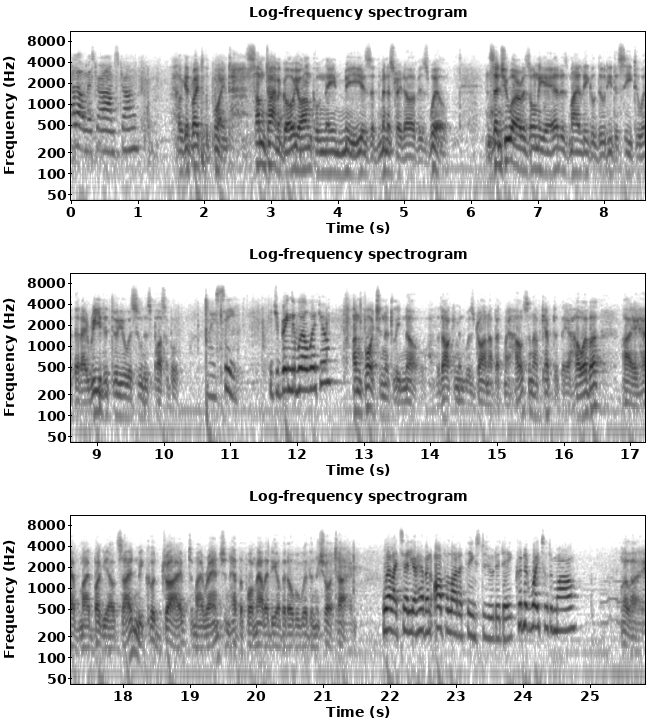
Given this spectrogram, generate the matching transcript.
Hello, Mr. Armstrong. I'll get right to the point. Some time ago, your uncle named me as administrator of his will. And since you are his only heir, it is my legal duty to see to it that I read it to you as soon as possible. I see. Did you bring the will with you? Unfortunately, no. The document was drawn up at my house, and I've kept it there. However, I have my buggy outside, and we could drive to my ranch and have the formality of it over with in a short time. Well, I tell you, I have an awful lot of things to do today. Couldn't it wait till tomorrow? Well, I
